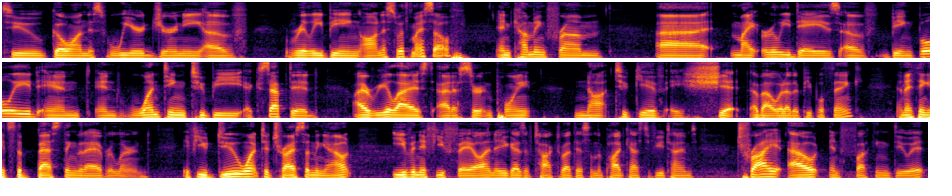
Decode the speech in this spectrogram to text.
to go on this weird journey of really being honest with myself and coming from uh, my early days of being bullied and and wanting to be accepted. I realized at a certain point not to give a shit about what other people think. And I think it's the best thing that I ever learned. If you do want to try something out, even if you fail, I know you guys have talked about this on the podcast a few times, try it out and fucking do it.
